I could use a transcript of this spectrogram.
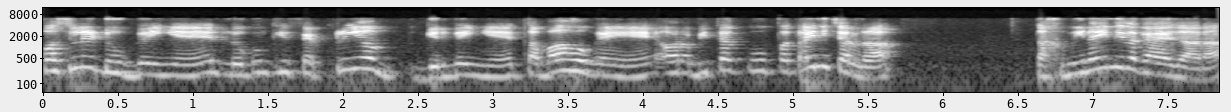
फ़सलें डूब गई हैं लोगों की फैक्ट्रियाँ गिर गई हैं तबाह हो गए हैं और अभी तक वो पता ही नहीं चल रहा तखमीना ही नहीं लगाया जा रहा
